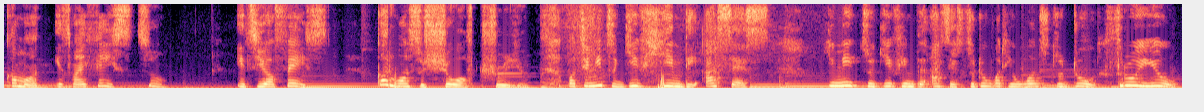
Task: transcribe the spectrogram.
come on, it's my face too. It's your face. God wants to show off through you, but you need to give Him the access. You need to give Him the access to do what He wants to do through you.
